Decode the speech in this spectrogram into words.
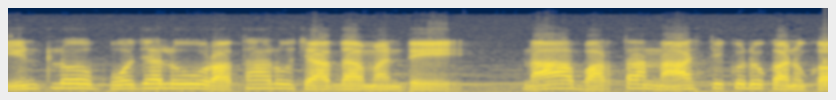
ఇంట్లో పూజలు వ్రతాలు చేద్దామంటే నా భర్త నాస్తికుడు కనుక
